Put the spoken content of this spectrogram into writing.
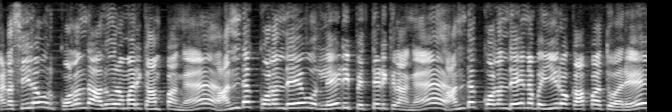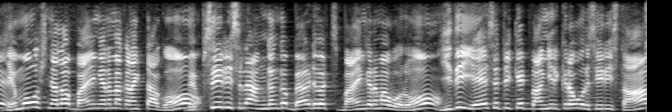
கடைசியில ஒரு குழந்தை அழுகுற மாதிரி காமிப்பாங்க. அந்த குழந்தைய ஒரு லேடி பெத்தெடுக்கிறாங்க அந்த குழந்தைய நம்ம ஹீரோ காப்பாத்துவாரு. எமோஷனலா பயங்கரமா கனெக்ட் ஆகும். வெப் சீரிஸ்ல அங்கங்க பேட் வேர்ட்ஸ் பயங்கரமா வரும். இது ஏ சர்டிபிகேட் வாங்கியிருக்கிற ஒரு சீரிஸ் தான்.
